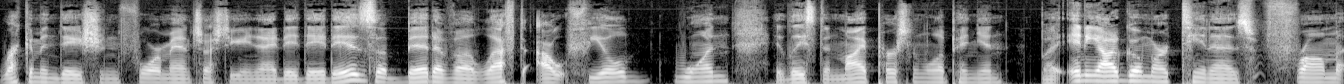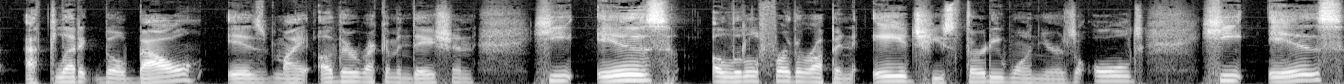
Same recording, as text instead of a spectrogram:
recommendation for Manchester United. It is a bit of a left outfield one, at least in my personal opinion. But Inigo Martinez from Athletic Bilbao is my other recommendation. He is a little further up in age. He's 31 years old. He is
